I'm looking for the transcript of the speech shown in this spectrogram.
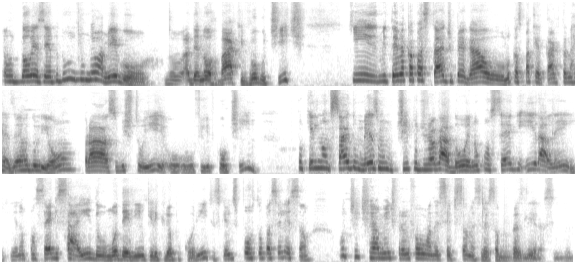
Eu dou o exemplo do, do meu amigo do Adenor Bach, vulgo Tite, que me teve a capacidade de pegar o Lucas Paquetá, que está na reserva do Lyon, para substituir o, o Felipe Coutinho, porque ele não sai do mesmo tipo de jogador, ele não consegue ir além, ele não consegue sair do modelinho que ele criou para o Corinthians, que ele exportou para a seleção. O Tite realmente, para mim, foi uma decepção na seleção brasileira. Assim,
